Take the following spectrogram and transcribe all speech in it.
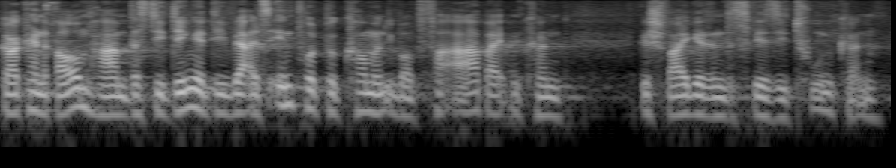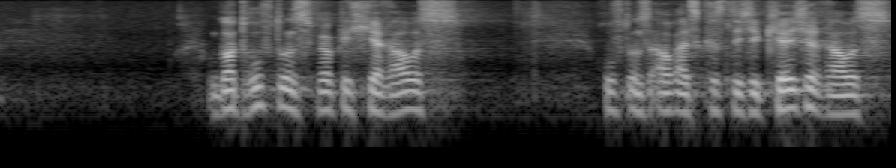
gar keinen Raum haben, dass die Dinge, die wir als Input bekommen, überhaupt verarbeiten können, geschweige denn, dass wir sie tun können. Und Gott ruft uns wirklich hier raus, ruft uns auch als christliche Kirche raus.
